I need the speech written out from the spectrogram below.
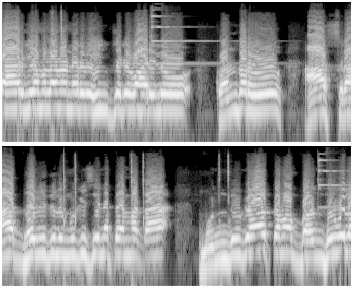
కార్యములను నిర్వహించని వారిలో కొందరు ఆ శ్రాద్ధ విధులు ముగిసిన పిమ్మట ముందుగా తమ బంధువుల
